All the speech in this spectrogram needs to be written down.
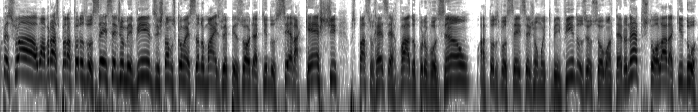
pessoal, um abraço para todos vocês, sejam bem-vindos. Estamos começando mais um episódio aqui do Seracast, um espaço reservado para o Vozão. A todos vocês sejam muito bem-vindos. Eu sou o Antero Neto, estou ao lado aqui do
